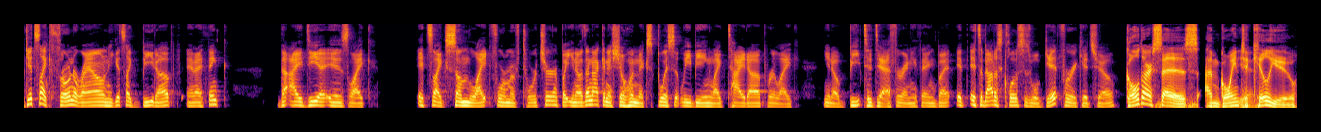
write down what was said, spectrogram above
gets like thrown around, he gets like beat up, and I think the idea is like it's like some light form of torture, but you know, they're not going to show him explicitly being like tied up or like, you know, beat to death or anything, but it, it's about as close as we'll get for a kid's show. goldar says i'm going to kill you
